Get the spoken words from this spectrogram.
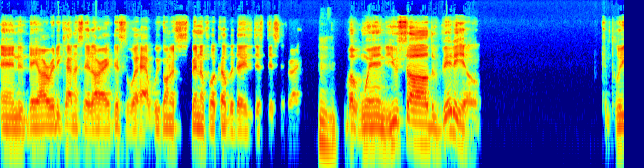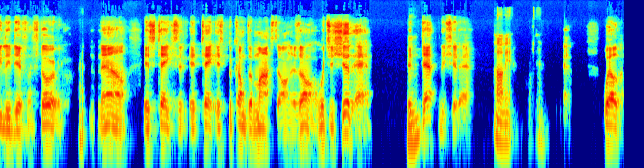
and they already kind of said, "All right, this is what happened. We're going to spend them for a couple of days. This, this, right." Mm-hmm. But when you saw the video, completely different story. Now it takes it, it take it becomes a monster on its own, which it should have. It mm-hmm. definitely should have. Oh yeah. yeah. Well,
